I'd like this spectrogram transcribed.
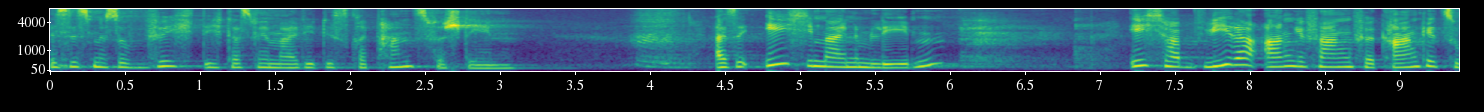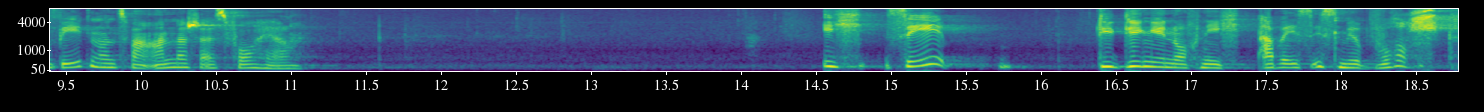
es ist mir so wichtig, dass wir mal die Diskrepanz verstehen. Also ich in meinem Leben, ich habe wieder angefangen für Kranke zu beten und zwar anders als vorher. Ich sehe die Dinge noch nicht, aber es ist mir wurscht.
